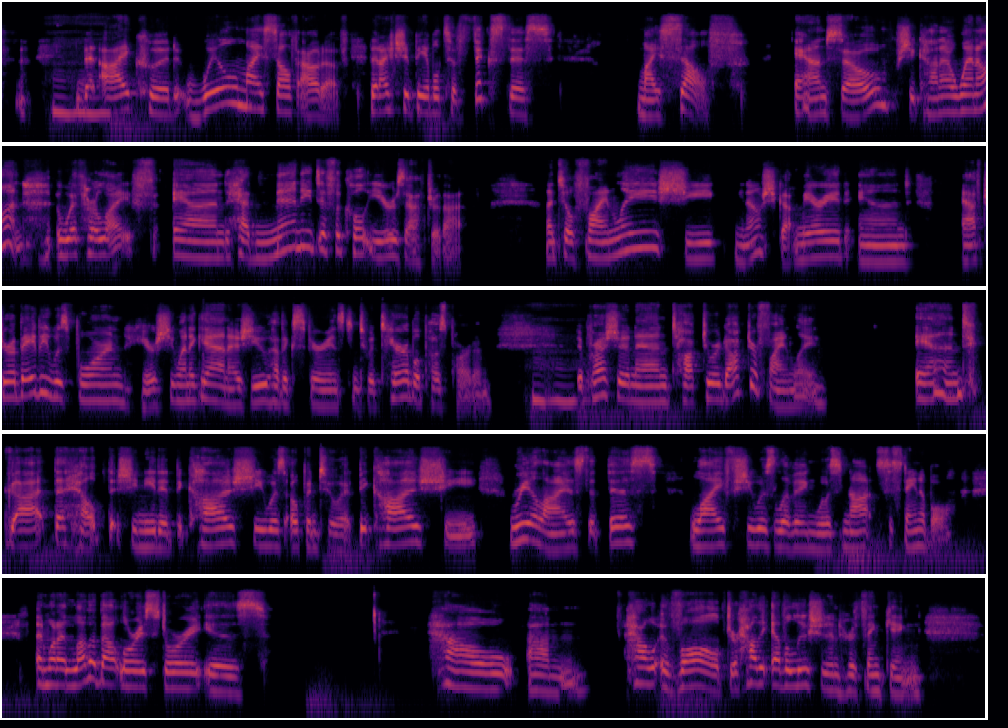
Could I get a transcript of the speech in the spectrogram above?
mm-hmm. that I could will myself out of, that I should be able to fix this myself. And so she kind of went on with her life and had many difficult years after that until finally she, you know, she got married and after a baby was born, here she went again, as you have experienced, into a terrible postpartum mm-hmm. depression and talked to her doctor finally and got the help that she needed because she was open to it, because she realized that this life she was living was not sustainable. And what I love about Lori's story is how um, how evolved or how the evolution in her thinking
